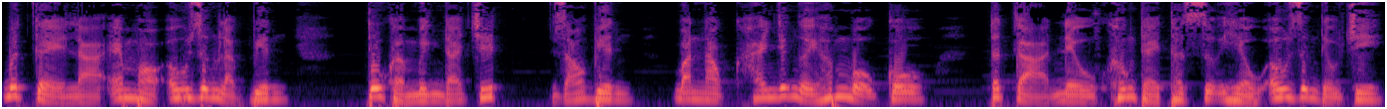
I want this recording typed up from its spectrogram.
Bất kể là em họ Âu Dương Lạc Viên Tiêu Khả Minh đã chết Giáo viên, bạn học hay những người hâm mộ cô Tất cả đều không thể thật sự hiểu Âu Dương Tiểu Chi.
